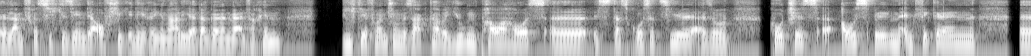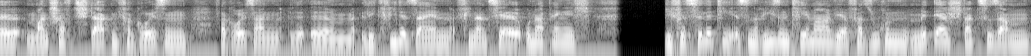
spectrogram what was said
äh, langfristig gesehen der Aufstieg in die Regionalliga, da gehören wir einfach hin. Wie ich dir vorhin schon gesagt habe, Jugendpowerhouse äh, ist das große Ziel. Also Coaches äh, ausbilden, entwickeln, äh, Mannschaftsstärken vergrößern, vergrößern äh, ähm, liquide sein, finanziell unabhängig. Die Facility ist ein Riesenthema. Wir versuchen mit der Stadt zusammen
